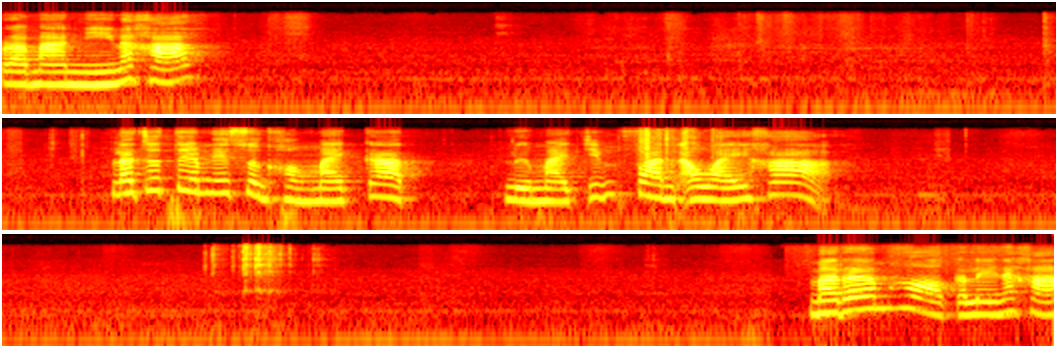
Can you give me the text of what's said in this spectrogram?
ประมาณนี้นะคะ และจะเตรียมในส่วนของไม้กัด หรือไม้จิ้มฟันเอาไว้ค่ะ มาเริ่มห่อกันเลยนะคะ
